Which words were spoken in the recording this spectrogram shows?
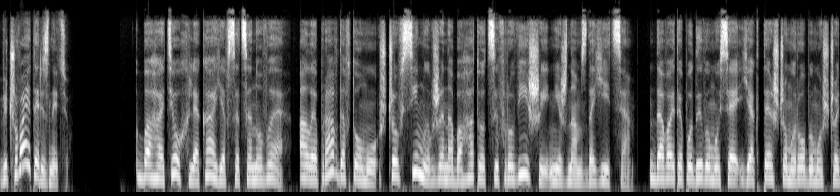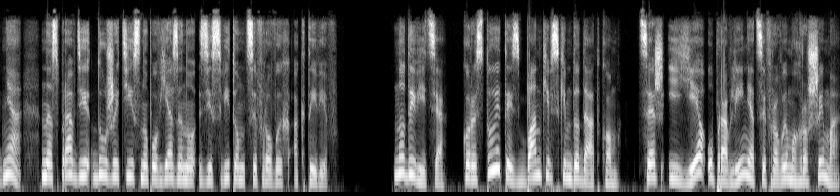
Відчуваєте різницю? Багатьох лякає все це нове, але правда в тому, що всі ми вже набагато цифровіші, ніж нам здається. Давайте подивимося, як те, що ми робимо щодня, насправді дуже тісно пов'язано зі світом цифрових активів. Ну дивіться, користуєтесь банківським додатком. Це ж і є управління цифровими грошима.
